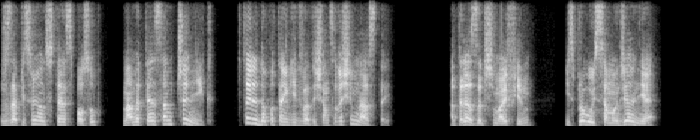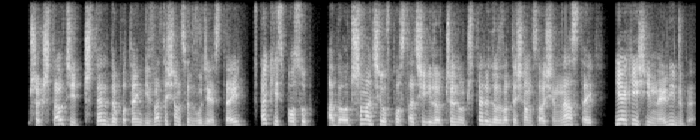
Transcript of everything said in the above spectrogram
że zapisując w ten sposób mamy ten sam czynnik 4 do potęgi 2018. A teraz zatrzymaj film i spróbuj samodzielnie przekształcić 4 do potęgi 2020 w taki sposób, aby otrzymać ją w postaci iloczynu 4 do 2018 i jakiejś innej liczby.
